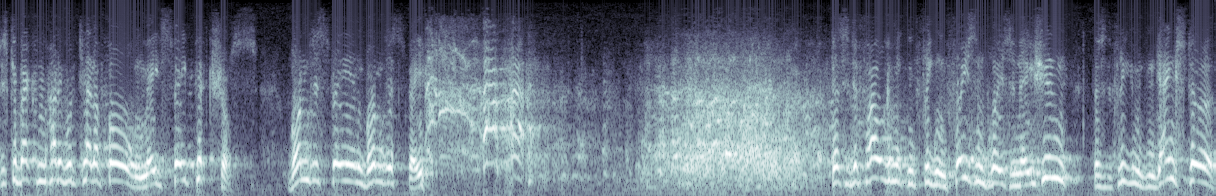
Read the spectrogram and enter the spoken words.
Just get back from Hollywood telephone, made zwei pictures. One this way and one this way. Das ist die Frage mit dem fliegen Face Impersonation. Das ist die Frage mit dem Gangster,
